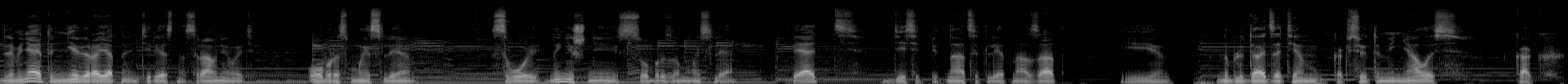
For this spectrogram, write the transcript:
Для меня это невероятно интересно сравнивать образ мысли свой нынешний с образом мысли 5, 10, 15 лет назад и наблюдать за тем, как все это менялось, как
